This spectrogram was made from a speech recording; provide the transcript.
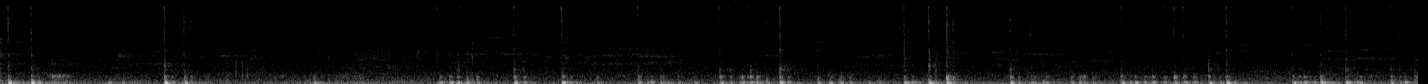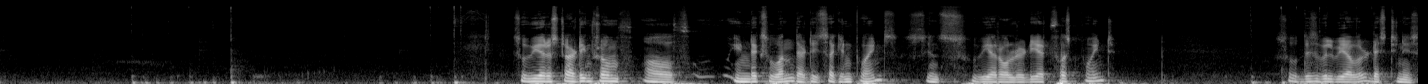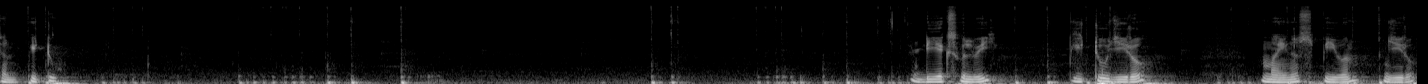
So we are starting from uh, index 1 that is second point since we are already at first point. So this will be our destination P2. dx will be p2 0 minus p1 0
